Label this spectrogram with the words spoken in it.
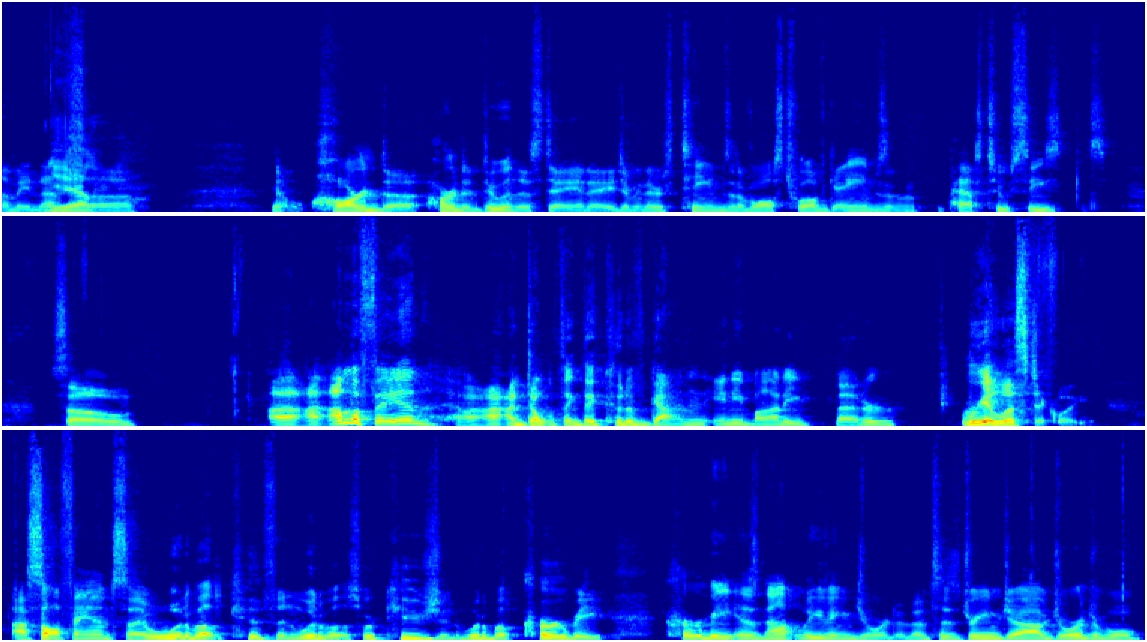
I mean, that's, Yeah. uh, you know, hard to hard to do in this day and age. I mean, there's teams that have lost 12 games in the past two seasons. So uh, I, I'm a fan. I, I don't think they could have gotten anybody better. Realistically, I saw fans say, "What about Kiffin? What about Sarkisian? What about Kirby?" Kirby is not leaving Georgia. That's his dream job. Georgia will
